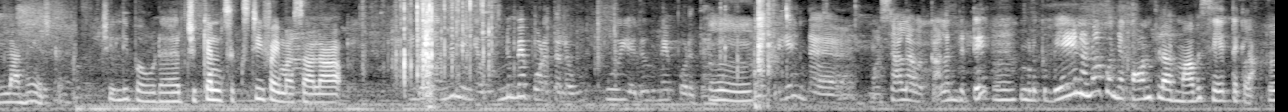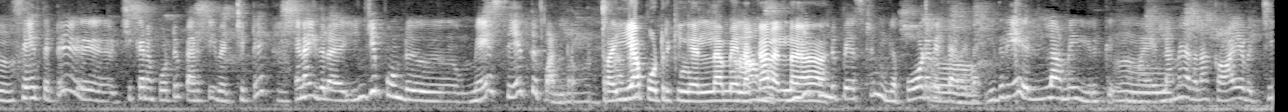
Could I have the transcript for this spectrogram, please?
எல்லாமே இருக்கு. Chilli powder chicken sixty five masala இது வந்து நீங்க ஒண்ணுமே போட தேவையில்ல உப்பு எதுவுமே போட தேவையில்ல அப்படியே இந்த மசாலாவை கலந்துட்டு உங்களுக்கு வேணும்னா கொஞ்சம் கார்ன்ஃபிளவர் மாவு சேர்த்துக்கலாம். சேர்த்துட்டு சிக்கனை போட்டு பரட்டி வச்சுட்டு ஏன்னா இதுல இஞ்சி பூண்டு மே சேர்த்து பண்றோம். ட்ரையா போட்டிருக்கீங்க ஆமா, நல்லா பூண்டு பேஸ்ட் நீங்க போடவே தேவையில்லை. இதுலயே எல்லாமே இருக்கு. எல்லாமே அதெல்லாம் காய வச்சு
